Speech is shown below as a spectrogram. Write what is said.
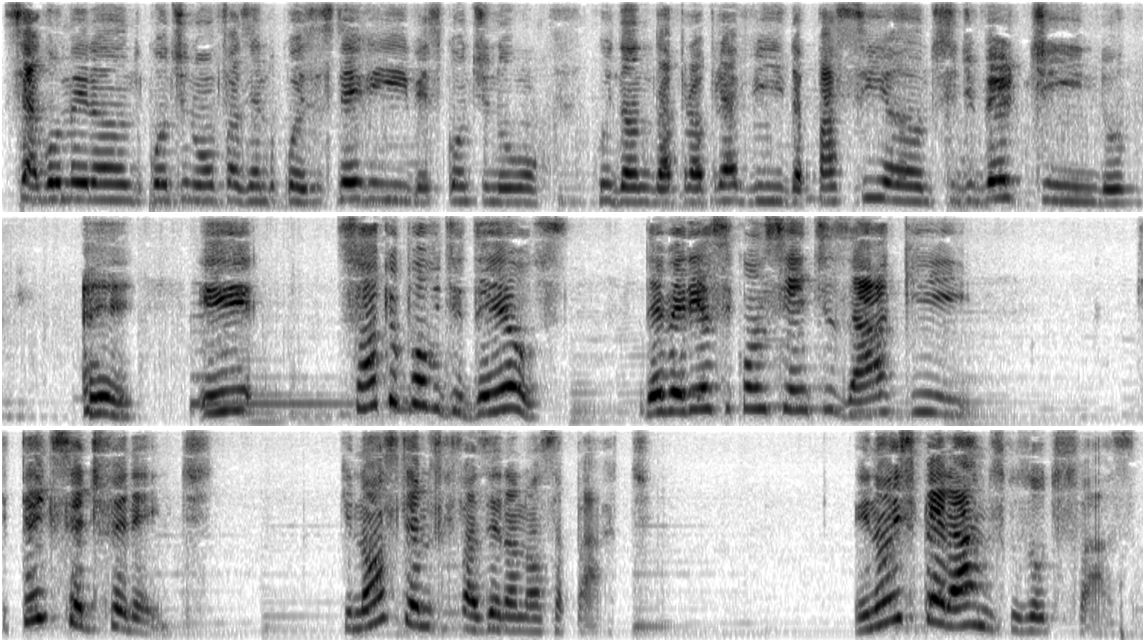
se aglomerando, continuam fazendo coisas terríveis, continuam cuidando da própria vida, passeando, se divertindo. E só que o povo de Deus deveria se conscientizar que que tem que ser diferente, que nós temos que fazer a nossa parte e não esperarmos que os outros façam.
